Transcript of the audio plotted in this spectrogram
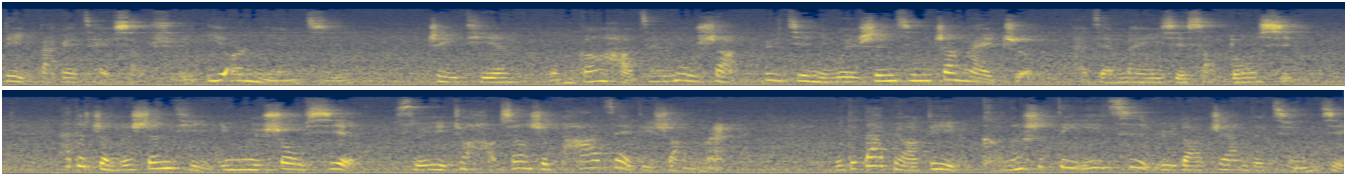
弟大概才小学一二年级。这一天，我们刚好在路上遇见一位身心障碍者，他在卖一些小东西。他的整个身体因为受限，所以就好像是趴在地上卖。我的大表弟可能是第一次遇到这样的情景，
